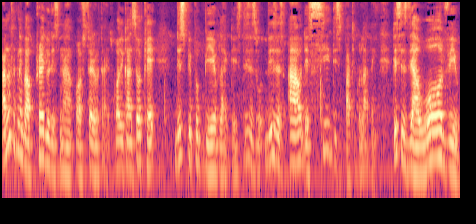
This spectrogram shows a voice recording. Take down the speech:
I'm not talking about prejudice now or stereotypes, but you can say, okay, these people behave like this. This is this is how they see this particular thing. This is their worldview,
